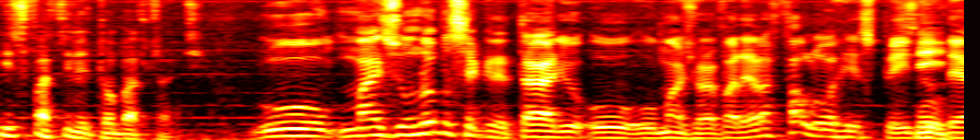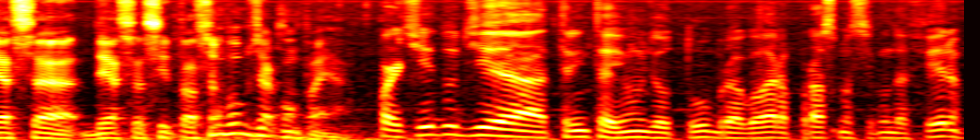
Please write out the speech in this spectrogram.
Isso facilitou bastante. O, mas o novo secretário, o, o Major Varela, falou a respeito dessa, dessa situação. Vamos acompanhar. A partir do dia 31 de outubro, agora, próxima segunda-feira,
